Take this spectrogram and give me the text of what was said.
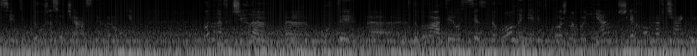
10 дуже сучасних років. Вона навчила е, бути, е, здобувати ось це задоволення від кожного дня шляхом навчання.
